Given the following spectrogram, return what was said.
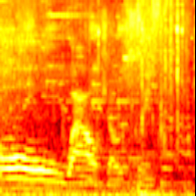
Oh, wow, that was clean.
